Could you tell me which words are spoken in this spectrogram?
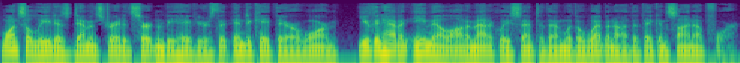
Once a lead has demonstrated certain behaviors that indicate they are warm, you can have an email automatically sent to them with a webinar that they can sign up for.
